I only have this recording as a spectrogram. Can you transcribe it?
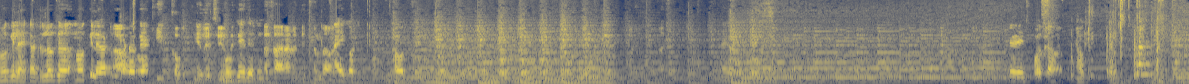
നോക്കില്ലേ? കട്ടിലൊക്കെ നോക്കില്ലേ? കട്ടിലൊക്കെ ബുക്ക് ചെയ്തിട്ടുണ്ട്. ആയിക്കോട്ടെ. ഓക്കെ 네, 맞아. 오케이.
